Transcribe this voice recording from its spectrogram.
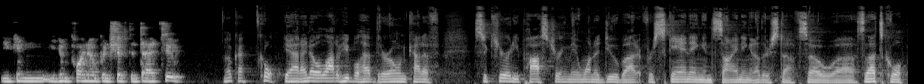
you can you can point openshift at that too Okay, cool. Yeah, and I know a lot of people have their own kind of security posturing they want to do about it for scanning and signing and other stuff. So, uh, so that's cool.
